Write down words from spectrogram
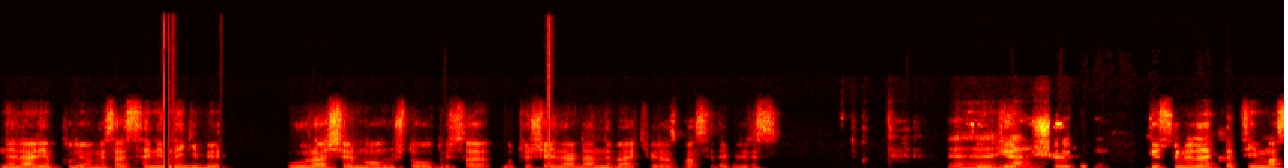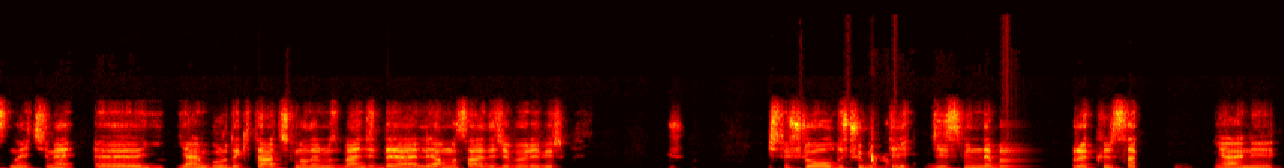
neler yapılıyor? Mesela senin ne gibi uğraşların olmuş da olduysa bu tür şeylerden de belki biraz bahsedebiliriz. Ee, Çünkü- yani şu Küsünü de katayım aslında içine. Ee, yani buradaki tartışmalarımız bence değerli ama sadece böyle bir işte şu oldu şu bitti cisminde bı- bırakırsak yani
